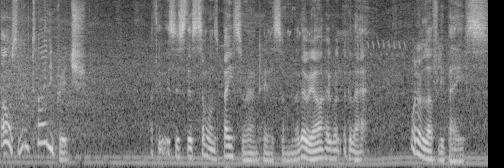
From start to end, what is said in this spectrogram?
Oh, it's a little tiny bridge. I think this is there's someone's base around here somewhere. There we are. Look at that. What a lovely base.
